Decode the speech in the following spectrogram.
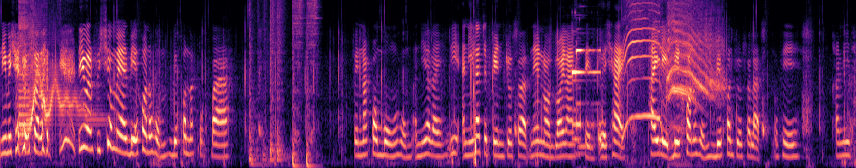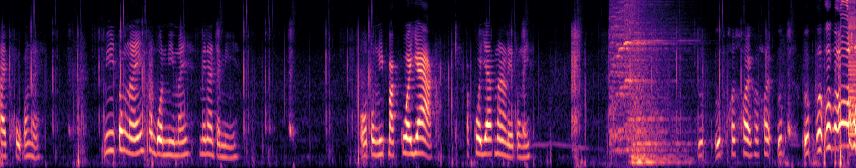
นี่ไม่ใช่โจรสลัด นี่มันฟิชเชอร์แมนเบคอนนะผมเบคอนนักตกปลาเป็นนักประมงนะผมอันนี้อะไรนี่อันนี้น่าจะเป็นโจรสลัดแน่นอนร้อยล้านเปอร์เซ็นต์เออใช่ไพเรตเบคอนนะผมเบคอนโจรสลัดโอเคครั้งนี้ทายถูกบ้างหน่อย มีตรงไหนข้างบนมีไหมไม่น่าจะมี โอ้ตรงนี้ปลากล้วยยากปลากล้วยยากมากเลยตรงนี้อึ๊บอึ๊บค่อยค่อยค่อยค่อยอึ๊บอึ๊บอึ๊บอึบโอ้โห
